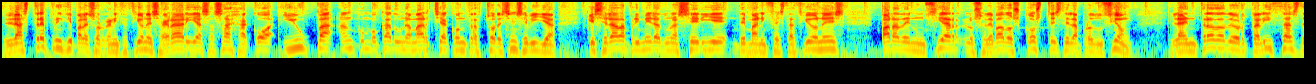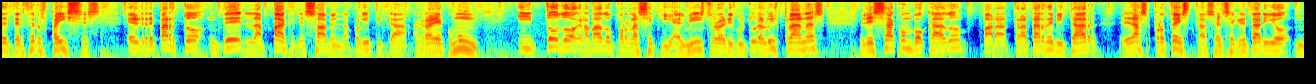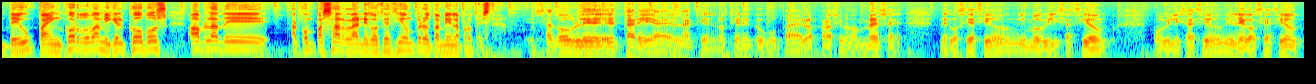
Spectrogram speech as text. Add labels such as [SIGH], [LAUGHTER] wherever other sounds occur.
Las tres principales organizaciones agrarias, Asaja, COA y UPA, han convocado una marcha con tractores en Sevilla, que será la primera de una serie de manifestaciones para denunciar los elevados costes de la producción, la entrada de hortalizas de terceros países, el reparto de la PAC, ya saben, la política agraria común, y todo agravado por la sequía. El ministro de Agricultura, Luis Planas, les ha convocado para tratar de evitar las protestas. El secretario de UPA en Córdoba, Miguel Cobos, habla de acompasar la negociación, pero también la protesta. Esa doble tarea en la que nos tiene que ocupar en los próximos meses, negociación y movilización, movilización y negociación.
